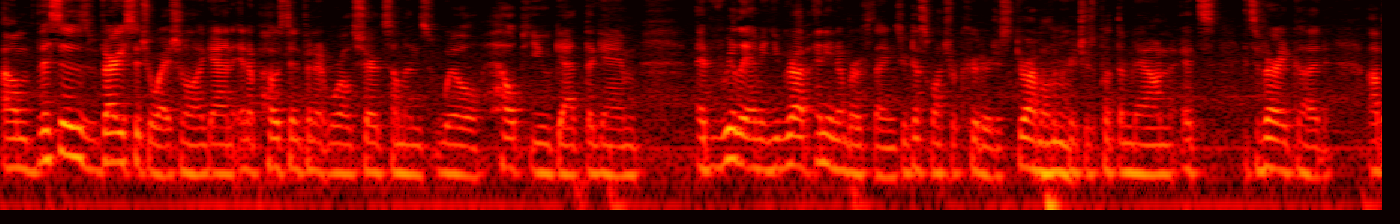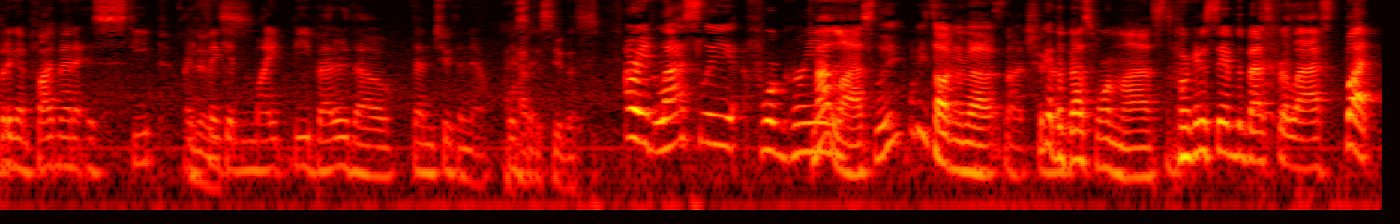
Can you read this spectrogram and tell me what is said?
Um, this is very situational. Again, in a post-infinite world, shared summons will help you get the game. It really, I mean, you grab any number of things. Your Duskwatch Recruiter, just grab all the Mhm. creatures, put them down. It's it's very good. Uh, but again, five mana is steep. I It think is. it might be better though than Tooth and Nail. I We'll have see. to see this. All right. Lastly, for green, Not lastly. What are you talking about? That's not true. We got the best one last. We're gonna save the best for last, but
